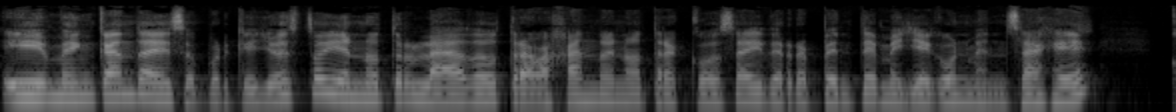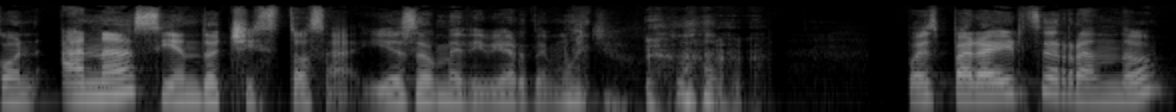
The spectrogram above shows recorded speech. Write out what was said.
Y me encanta eso porque yo estoy en otro lado trabajando en otra cosa y de repente me llega un mensaje con Ana siendo chistosa y eso me divierte mucho. pues para ir cerrando,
